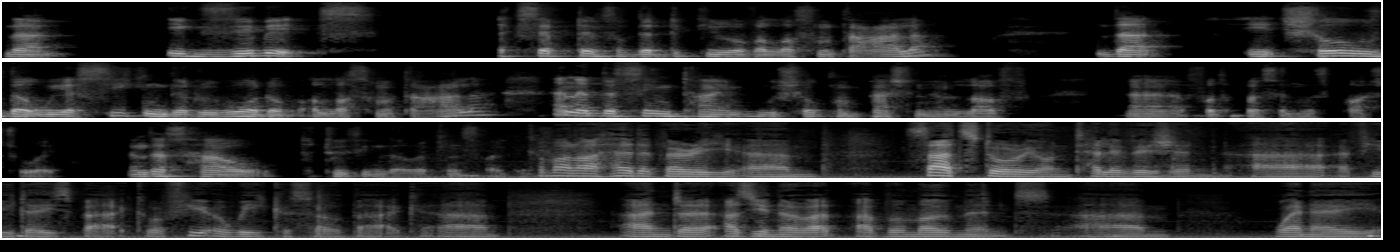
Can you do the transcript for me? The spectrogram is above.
that exhibits acceptance of the decree of Allah subhanahu wa ta'ala that it shows that we are seeking the reward of Allah subhanahu wa ta'ala, and at the same time, we show compassion and love uh, for the person who's passed away. And that's how the two things are reconciled. Kamal, I heard a very um, sad story on television uh, a few days back, or a, few, a week or so back. Um, and uh, as you know, at, at the moment, um, when a,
